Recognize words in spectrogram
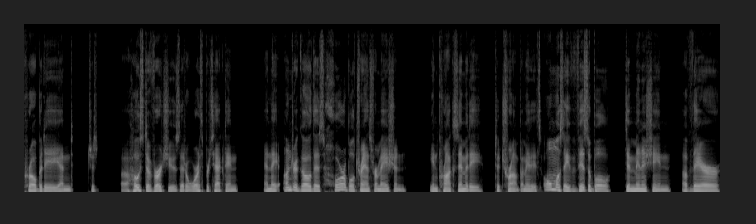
probity and just a host of virtues that are worth protecting. And they undergo this horrible transformation in proximity to Trump. I mean, it's almost a visible diminishing of their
